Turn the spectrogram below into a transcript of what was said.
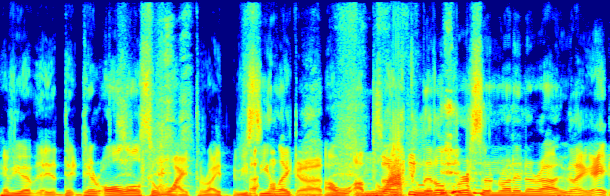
Have you? Ever, they're all also white, right? Have you seen oh like a, a, black little person running around? You're like, hey,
